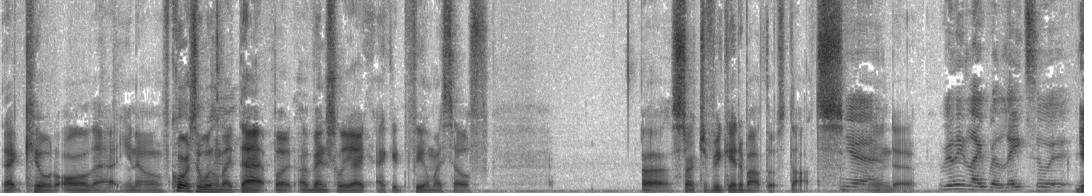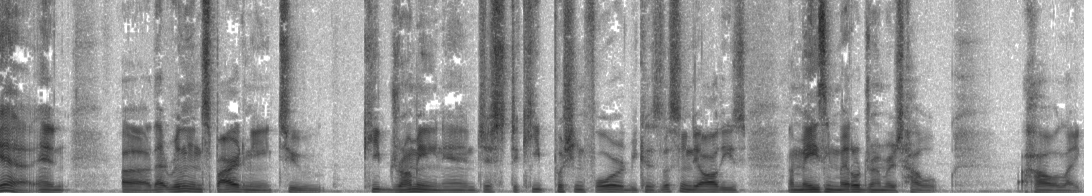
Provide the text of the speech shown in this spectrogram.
that killed all of that. You know, of course it wasn't like that, but eventually I I could feel myself uh, start to forget about those thoughts. Yeah. and uh, Really like relate to it. yeah, and uh, that really inspired me to keep drumming and just to keep pushing forward because listening to all these amazing metal drummers, how how like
